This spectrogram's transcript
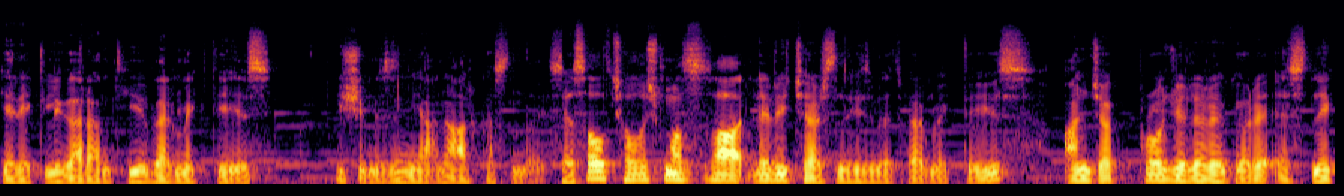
gerekli garantiyi vermekteyiz. İşimizin yani arkasındayız. Yasal çalışma saatleri içerisinde hizmet vermekteyiz. Ancak projelere göre esnek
